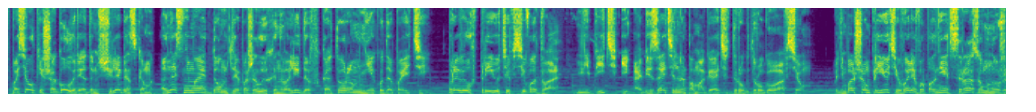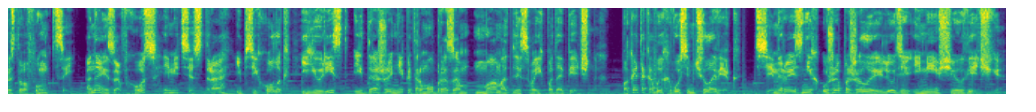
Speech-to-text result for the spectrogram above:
В поселке Шагол рядом с Челябинском она снимает дом для пожилых инвалидов, которым некуда пойти. Правил в приюте всего два – не пить и обязательно помогать друг другу во всем. В небольшом приюте Валя выполняет сразу множество функций. Она и завхоз, и медсестра, и психолог, и юрист, и даже некоторым образом мама для своих подопечных. Пока таковых 8 человек. Семеро из них уже пожилые люди, имеющие увечья.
